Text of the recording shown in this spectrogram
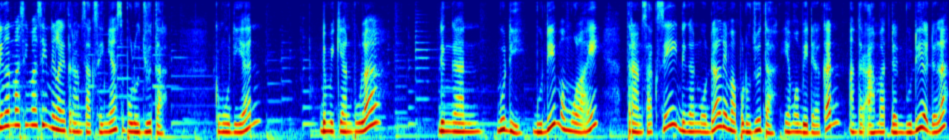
dengan masing-masing nilai transaksinya 10 juta. Kemudian demikian pula dengan Budi. Budi memulai transaksi dengan modal 50 juta. Yang membedakan antara Ahmad dan Budi adalah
